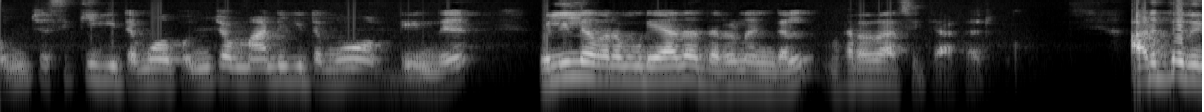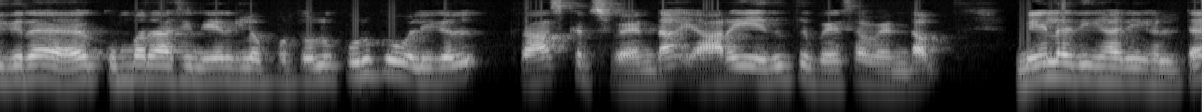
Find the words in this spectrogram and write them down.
கொஞ்சம் சிக்கிக்கிட்டோமோ? கொஞ்சம் மாட்டிக்கிட்டோமோ? அப்படின்னு வெளியில் வர முடியாத தருணங்கள் மகர ராசிக்காக இருக்கும். அடுத்து இருக்கிற கும்பராசி நேர்களை பொறுத்தவரை குறுக்கு வழிகள் கிராஸ்கட்ஸ் வேண்டாம். யாரையும் எதிர்த்து பேச வேண்டாம். மேலதிகாரிகள்கிட்ட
